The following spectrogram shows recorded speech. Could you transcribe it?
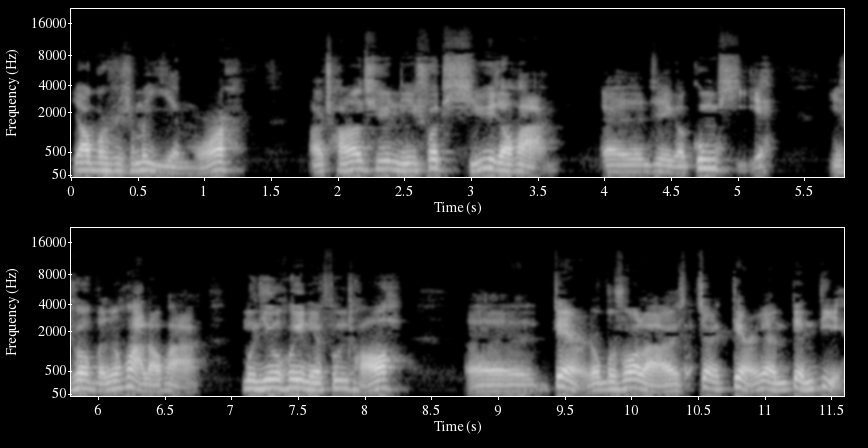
要不是什么野模啊。朝阳区你说体育的话，呃，这个工体；你说文化的话。孟京辉那风潮，呃，电影就不说了，这电影院遍地，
